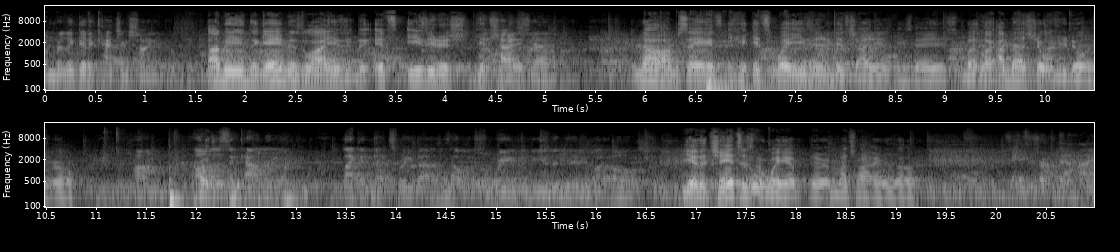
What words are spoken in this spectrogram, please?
I'm really good at catching shiny Pokemon. I mean, the game is a lot easier. It's easier to sh- get shinies now. No, I'm saying it's it's way easier to get shinies these days. But like, I'm not sure what you're doing though. Huh? I was just encountering them. Like in the X-ray battles, I would just randomly be in the gym. I'm like, oh, Yeah, the chances are way up there, much higher though. Chances aren't that high.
